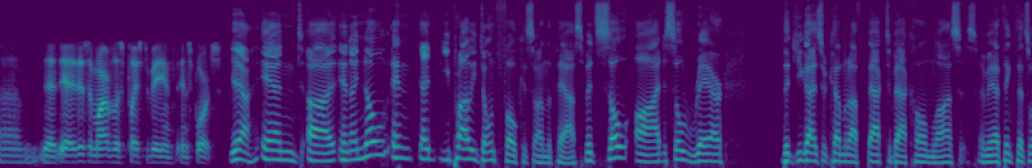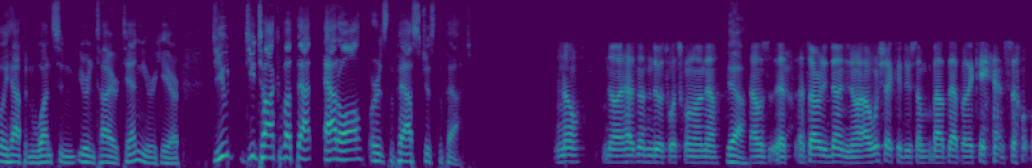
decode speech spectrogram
um, it, it is a marvelous place to be in, in sports. Yeah, and uh, and I know, and I, you probably don't focus on the past, but it's so odd, so rare that you guys are coming off back-to-back home losses. I mean, I think that's only happened once in your entire tenure here. Do you do you talk about that at all, or is the past just the past? No, No, it has nothing to do with what's going on now. Yeah, that was that's, that's already done. You know, I wish I could do something about that, but I can't. So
